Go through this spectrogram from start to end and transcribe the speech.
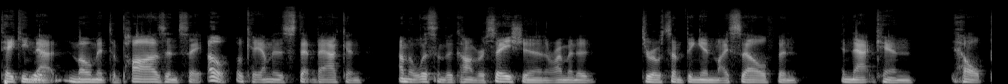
taking yeah. that moment to pause and say, oh, okay, I'm going to step back and I'm going to listen to the conversation or I'm going to throw something in myself and and that can help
